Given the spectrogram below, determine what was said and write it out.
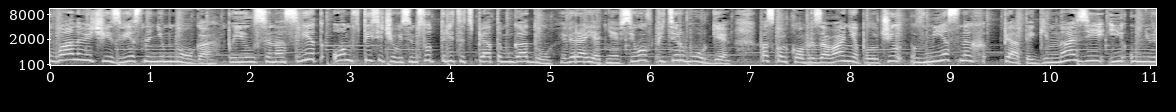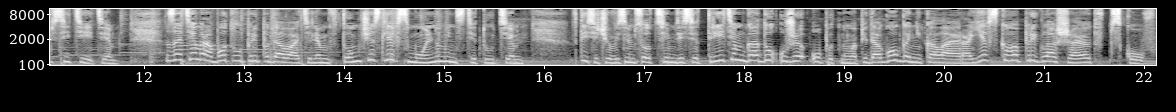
Ивановиче известно немного. Появился на свет он в 1835 году, вероятнее всего в Петербурге, поскольку образование получил в местных пятой гимназии и университете. Затем работал преподавателем, в том числе в Смольном институте. В 1873 году уже опытного педагога Николая Раевского приглашают в Псков.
